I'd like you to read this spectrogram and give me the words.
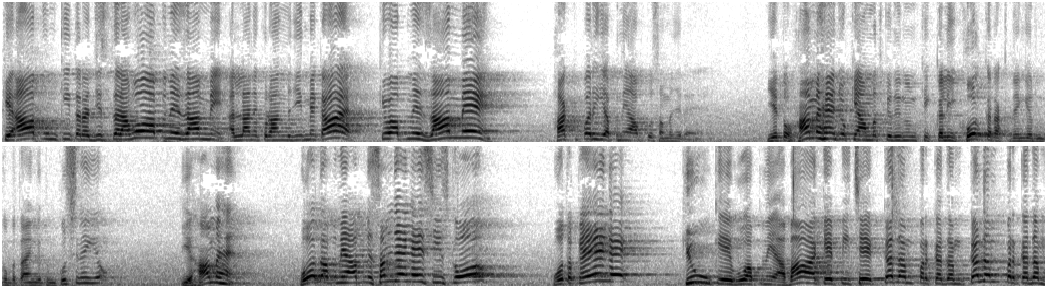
कि आप उनकी तरह, जिस तरह वो अपने निज़ाम में, अल्लाह ने कुरान मजीद में कहा है कि वो अपने निज़ाम में हक पर ही अपने आप को समझ रहे हैं। ये तो हम हैं जो क्यामत के दिन उनकी कली खोल कर रख देंगे उनको बताएँगे, तुम कुछ नहीं हो? ये हम हैं। वो तो अपने आप में समझेंगे इस चीज़ को। वो तो कहेंगे क्योंकि वो अपने आबा के पीछे कदम पर कदम कदम पर कदम,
